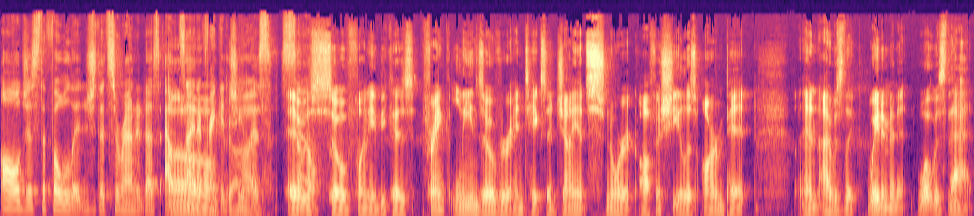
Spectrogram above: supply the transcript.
all just the foliage that surrounded us outside of oh, Frank and Oh, God. Sheila's. It was so funny because Frank leans over and takes a giant snort off of Sheila's armpit. And I was like, wait a minute, what was that?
